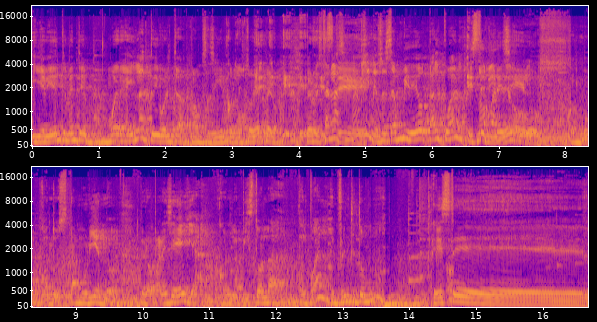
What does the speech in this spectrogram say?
y evidentemente muere ahí en la acto. Digo, ahorita vamos a seguir con la No, historia, eh, pero, eh, eh, pero están las este- imágenes, o sea, está un video tal cual. Este no aparece video- él cuando, cuando está muriendo, pero aparece ella con la pistola tal cual, enfrente de todo el mundo. Este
